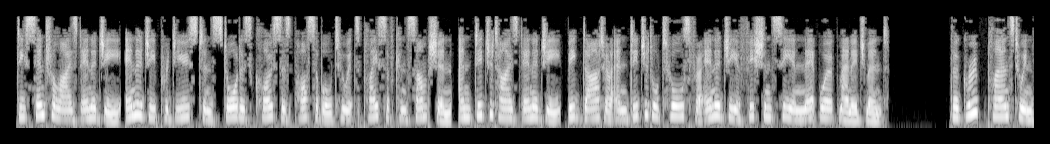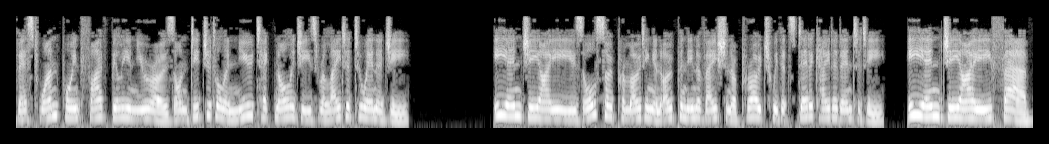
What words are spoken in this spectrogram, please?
decentralized energy energy produced and stored as close as possible to its place of consumption, and digitized energy big data and digital tools for energy efficiency and network management. The group plans to invest €1.5 billion Euros on digital and new technologies related to energy. ENGIE is also promoting an open innovation approach with its dedicated entity, ENGIE Fab,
